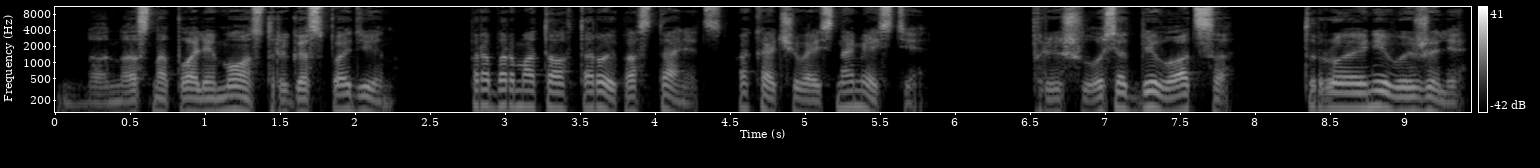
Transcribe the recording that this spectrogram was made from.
«На нас напали монстры, господин!» – пробормотал второй повстанец, покачиваясь на месте. «Пришлось отбиваться!» Трое не выжили.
